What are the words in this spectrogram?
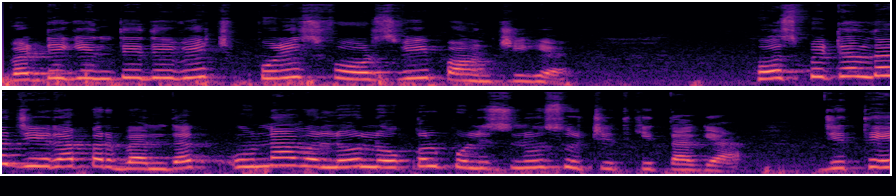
ਵੱਡੀ ਗਿਣਤੀ ਦੇ ਵਿੱਚ ਪੁਲਿਸ ਫੋਰਸ ਵੀ ਪਹੁੰਚੀ ਹੈ। ਹਸਪੀਟਲ ਦਾ ਜਿਹੜਾ ਪ੍ਰਬੰਧਕ ਉਹਨਾਂ ਵੱਲੋਂ ਲੋਕਲ ਪੁਲਿਸ ਨੂੰ ਸੂਚਿਤ ਕੀਤਾ ਗਿਆ, ਜਿੱਥੇ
